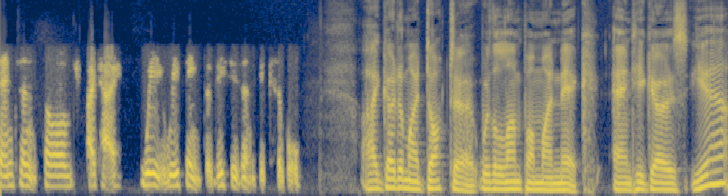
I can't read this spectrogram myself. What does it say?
sentence of, okay, we, we think that this isn't fixable. I go to my doctor with a lump on my neck, and he goes, "Yeah,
